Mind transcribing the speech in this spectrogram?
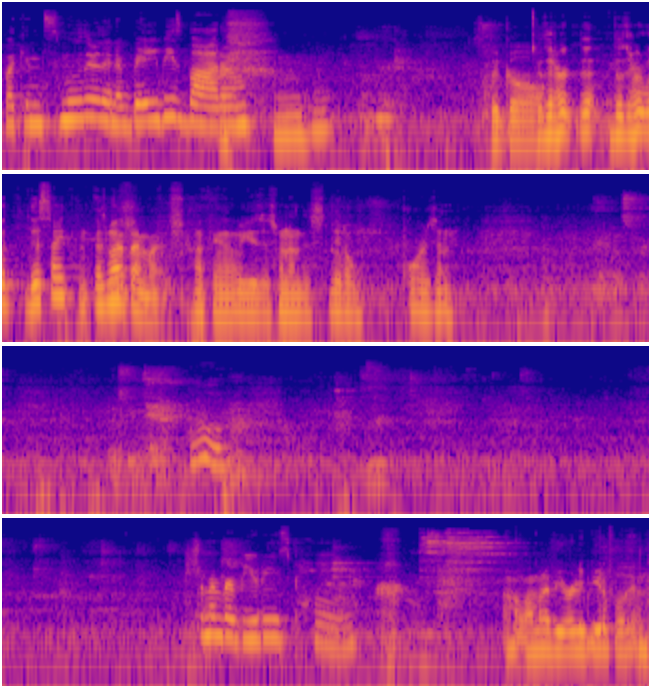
Fucking smoother than a baby's bottom. Mm-hmm. The goal. Does it hurt? th- Does it hurt with this side as much? Not that much. Okay, I'll use this one on this little pores in. Hey, what's for, what's for dinner? Ooh. Just remember beauty's pain. Oh, I'm gonna be really beautiful then.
